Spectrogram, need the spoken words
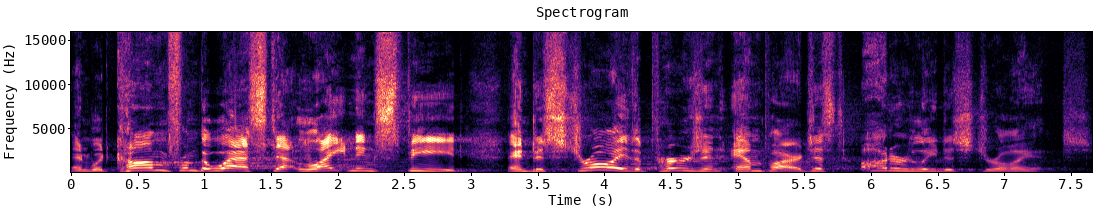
and would come from the west at lightning speed and destroy the Persian Empire, just utterly destroy it.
